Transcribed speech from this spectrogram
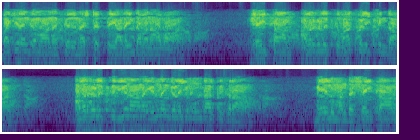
பகிரங்கமான பெரு நஷ்டத்தை அடைந்தவனாவான். ஷைத்தான் அவர்களுக்கு வாக்களிக்கின்றான். அவர்களுக்கு வீணான எண்ணங்களையும் உண்டாக்குகிறான். மேலும் அந்த ஷைத்தான்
